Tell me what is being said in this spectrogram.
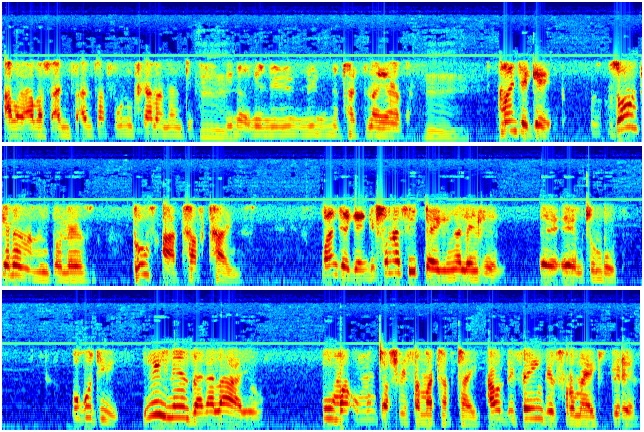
abasafuna ukuhlala nanke Mm. nepartner yakho Mm. manje ke zonke lezo zinto lezo those are tough times manje ke ngifuna sibheke ngalendlela eh eh mthumbuthi ukuthi yini enzakalayo uma umuntu afisa ama tough time i will be saying this from my experience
